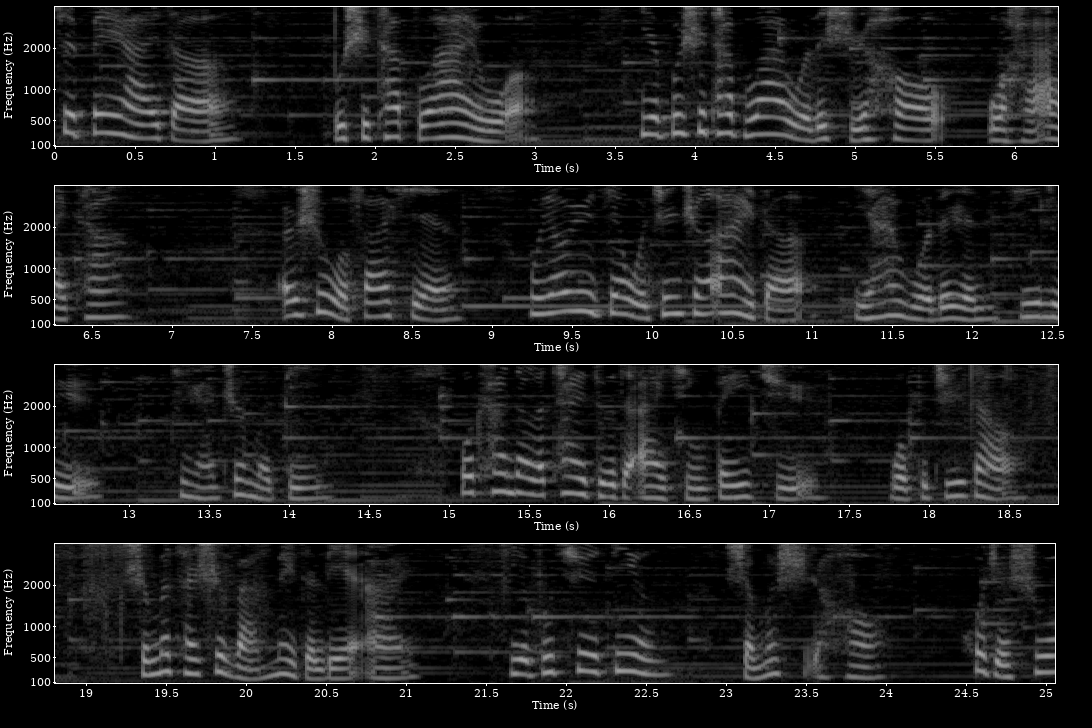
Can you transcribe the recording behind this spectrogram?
最悲哀的，不是他不爱我，也不是他不爱我的时候我还爱他，而是我发现，我要遇见我真正爱的、也爱我的人的几率，竟然这么低。我看到了太多的爱情悲剧，我不知道什么才是完美的恋爱，也不确定什么时候，或者说，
